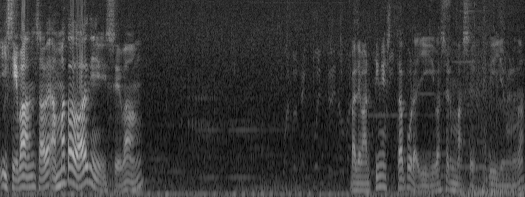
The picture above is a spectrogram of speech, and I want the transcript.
Y se van, ¿sabes? Han matado a alguien y se van. Vale, Martín está por allí. Va a ser más sencillo, ¿verdad?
